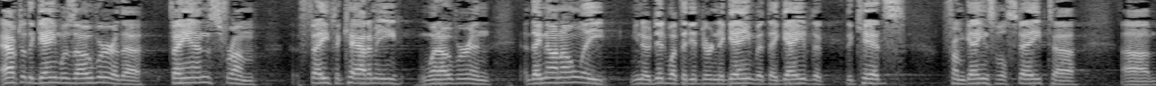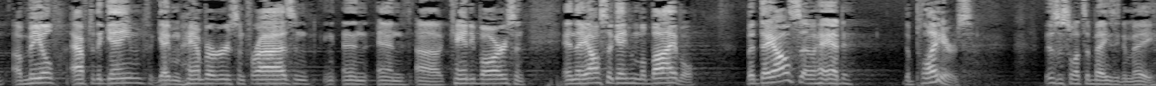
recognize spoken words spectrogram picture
After the game was over, the fans from Faith Academy went over and they not only, you know, did what they did during the game, but they gave the, the kids from Gainesville State uh, uh, a meal after the game. Gave them hamburgers and fries and and, and uh, candy bars, and and they also gave them a Bible. But they also had the players. This is what's amazing to me.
